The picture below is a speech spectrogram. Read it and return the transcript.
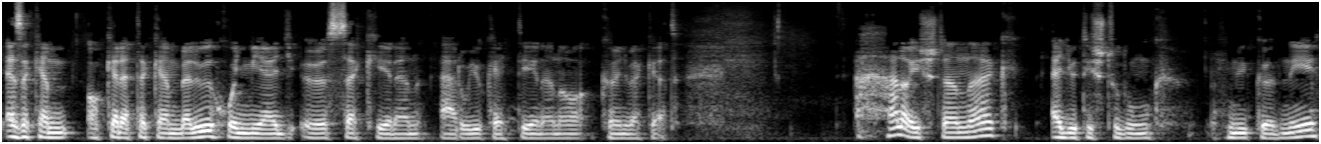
ezeken a kereteken belül, hogy mi egy szekéren áruljuk egy téren a könyveket. Hála Istennek együtt is tudunk működni.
